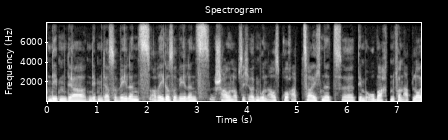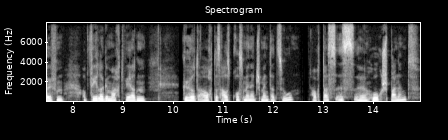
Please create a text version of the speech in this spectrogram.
neben der, neben der Surveillance, Erreger-Surveillance, schauen, ob sich irgendwo ein Ausbruch abzeichnet, äh, dem Beobachten von Abläufen, ob Fehler gemacht werden, gehört auch das Ausbruchsmanagement dazu. Auch das ist äh, hochspannend.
